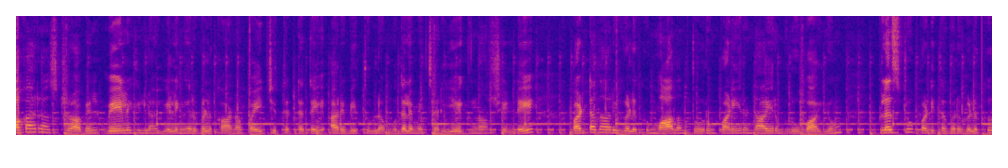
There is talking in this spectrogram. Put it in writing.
மகாராஷ்டிராவில் வேலையில்லா இளைஞர்களுக்கான பயிற்சி திட்டத்தை அறிவித்துள்ள முதலமைச்சர் ஏக்நாத் ஷிண்டே பட்டதாரிகளுக்கு மாதந்தோறும் பனிரெண்டாயிரம் ரூபாயும் பிளஸ் டூ படித்தவர்களுக்கு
